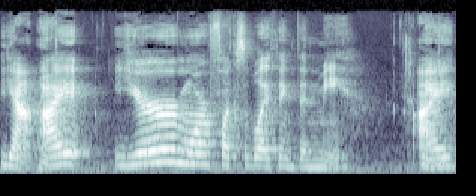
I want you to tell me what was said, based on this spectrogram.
Yeah, I you're more flexible I think than me. Maybe.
